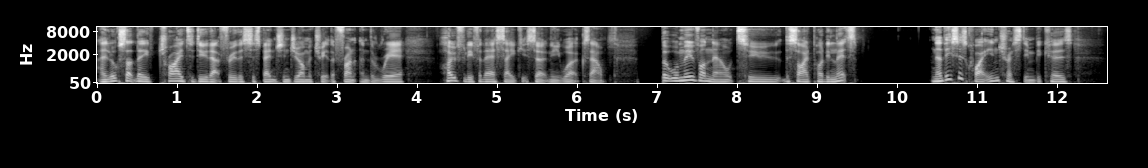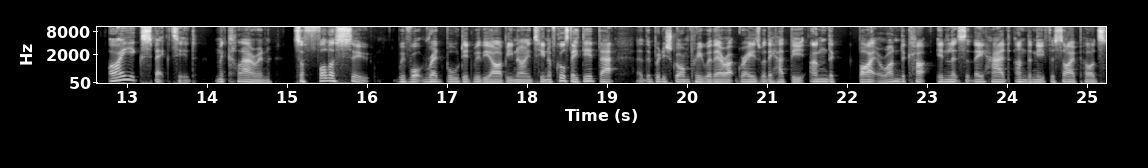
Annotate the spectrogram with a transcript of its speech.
And it looks like they've tried to do that through the suspension geometry at the front and the rear. Hopefully, for their sake, it certainly works out. But we'll move on now to the side pod inlets. Now, this is quite interesting because I expected McLaren to follow suit with what Red Bull did with the RB19. Of course, they did that at the British Grand Prix with their upgrades, where they had the underbite or undercut inlets that they had underneath the side pods.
